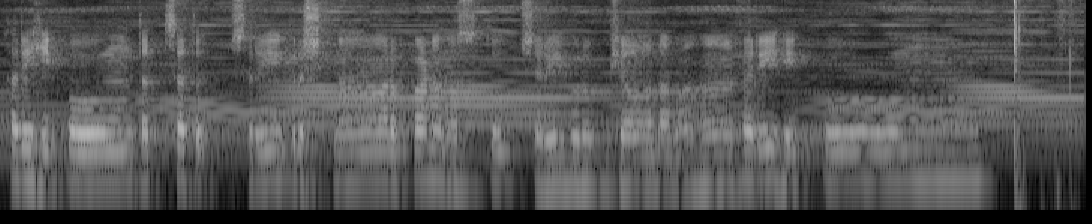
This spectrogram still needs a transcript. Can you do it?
ಹರಿ ಓಂ ತತ್ಸತ್ ಶ್ರೀಕೃಷ್ಣಾರ್ಪಣಮಸ್ತು ಶ್ರೀ ಗುರುಭ್ಯೋ ನಮಃ. ಹರಿ ಓಂ.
